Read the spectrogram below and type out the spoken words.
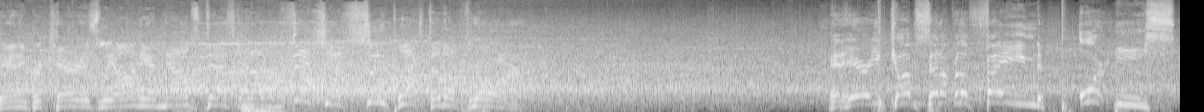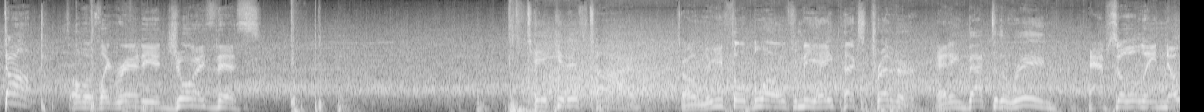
Standing precariously on the announce desk and a vicious suplex to the floor. And here he comes, set up for the famed Orton stomp. It's almost like Randy enjoys this. Taking his time. A lethal blow from the Apex Predator. Heading back to the ring. Absolutely no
